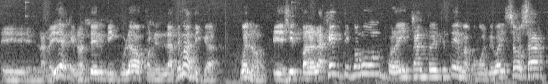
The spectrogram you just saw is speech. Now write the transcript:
eh, en la medida que no estén vinculados con la temática. Bueno, es decir, para la gente común, por ahí tanto este tema como el de Bay Sosa,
